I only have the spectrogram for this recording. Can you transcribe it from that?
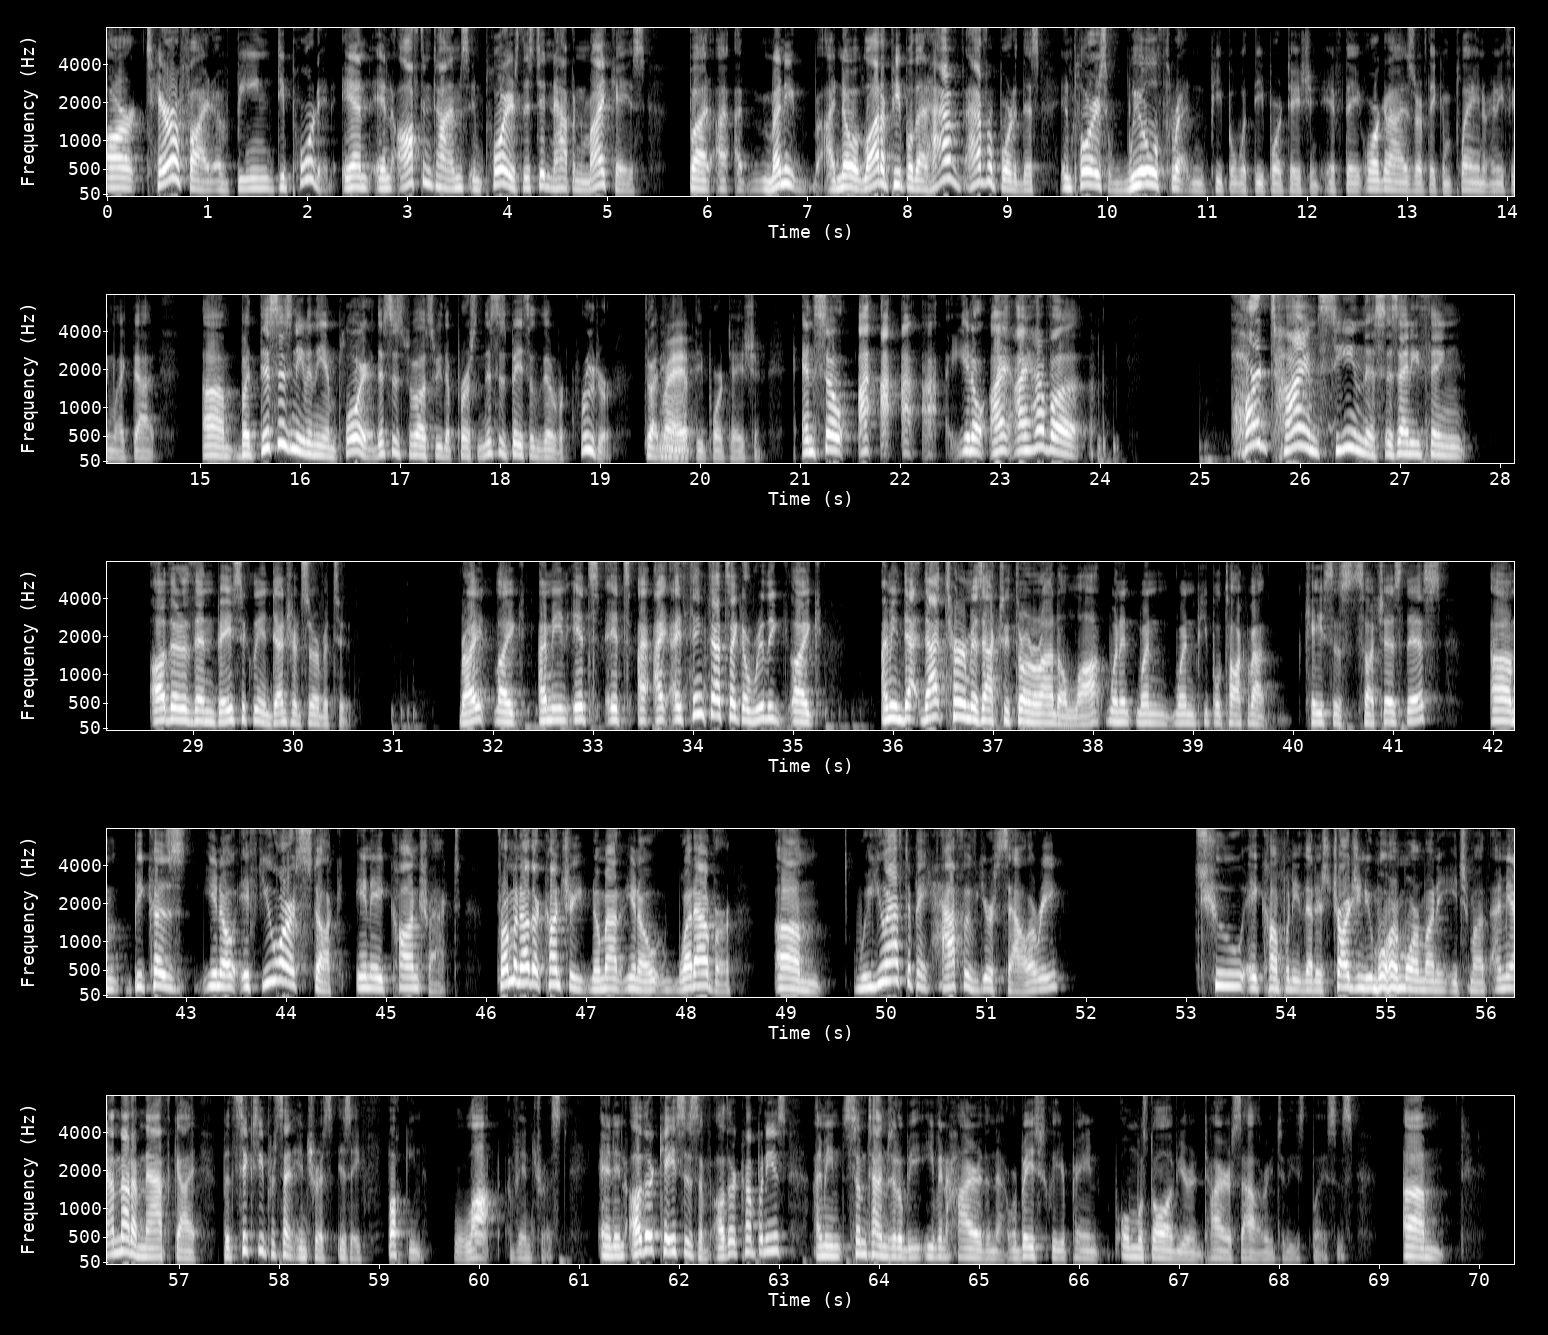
are terrified of being deported, and and oftentimes employers. This didn't happen in my case, but I, I, many I know a lot of people that have have reported this. Employers will threaten people with deportation if they organize or if they complain or anything like that. Um, but this isn't even the employer. This is supposed to be the person. This is basically the recruiter threatening them Right. with deportation. And so I, I, I I- you know, I, I have a hard time seeing this as anything other than basically indentured servitude. Right? Like, I mean, it's it's I, I- think that's like a really like I mean that that term is actually thrown around a lot when it when when people talk about cases such as this. Um, because you know, if you are stuck in a contract from another country, no matter you know whatever, um, where you have to pay half of your salary to a company that is charging you more and more money each month. I mean, I'm not a math guy, but 60% interest is a fucking lot of interest. And in other cases of other companies, I mean, sometimes it'll be even higher than that, where basically you're paying almost all of your entire salary to these places. Um,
